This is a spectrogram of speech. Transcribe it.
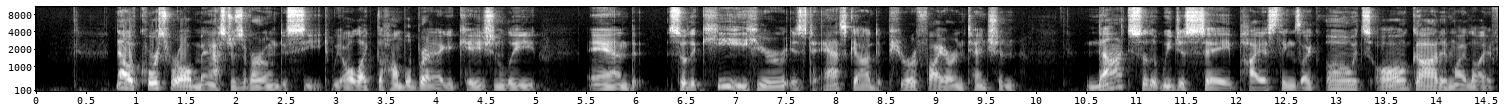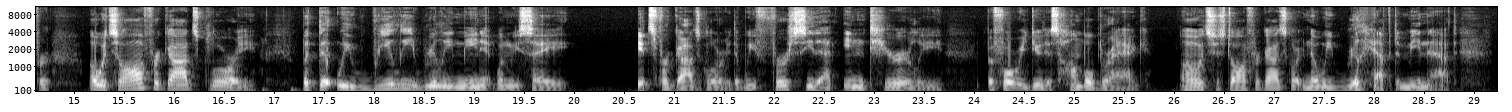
Now, of course, we're all masters of our own deceit. We all like to humble brag occasionally. And so the key here is to ask God to purify our intention, not so that we just say pious things like, oh, it's all God in my life, or oh, it's all for God's glory, but that we really, really mean it when we say it's for God's glory, that we first see that interiorly before we do this humble brag. Oh, it's just all for God's glory. No, we really have to mean that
